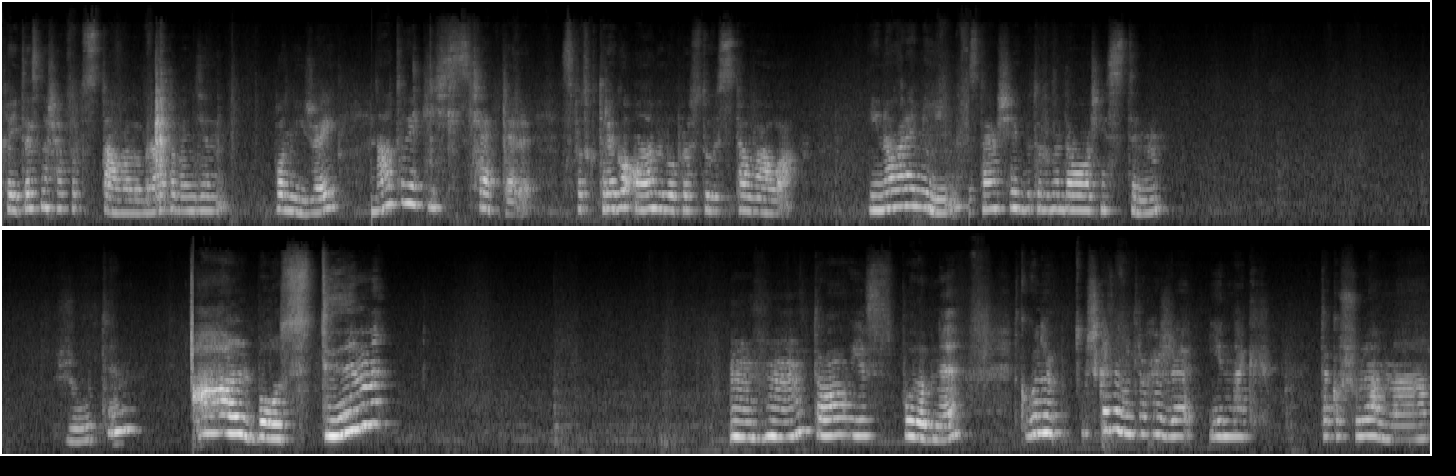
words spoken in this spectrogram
Okej, to jest nasza podstawa, dobra? To będzie poniżej. Na to jakiś sweter, spod którego ona by po prostu wystawała. You know what I mean? Zastanawiam się, jakby to wyglądało właśnie z tym. Żółtym? Albo z tym? Mhm, to jest podobne. Tylko ogólnie przeszkadza mi trochę, że jednak ta koszula ma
